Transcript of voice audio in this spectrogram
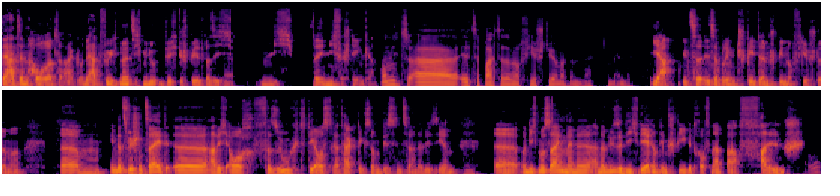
der hatte einen Horrortag und er hat wirklich 90 Minuten durchgespielt, was ich Ja. nicht, was ich nicht verstehen kann. Und äh, Ilze brachte dann noch vier Stürmer dann ne, am Ende. Ja, Ilse, Ilse bringt später im Spiel noch vier Stürmer. Ähm, in der Zwischenzeit äh, habe ich auch versucht, die Austria-Taktik so ein bisschen zu analysieren. Äh, und ich muss sagen, meine Analyse, die ich während dem Spiel getroffen habe, war falsch. Oh.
